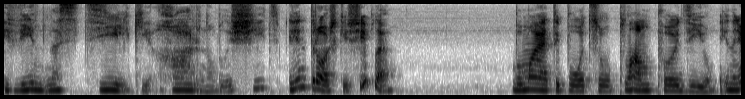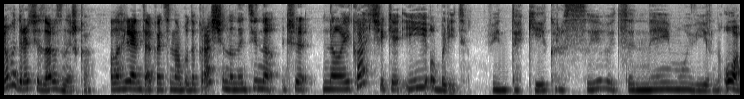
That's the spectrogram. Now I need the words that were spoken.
І він настільки гарно блищить. Він трошки щіпле, бо має, типу, цю пламп дію. І на нього, до речі, зараз знижка. Але гляньте, яка ціна буде краще, на, чи на ойкачики і оберіть. Він такий красивий, це неймовірно. О,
